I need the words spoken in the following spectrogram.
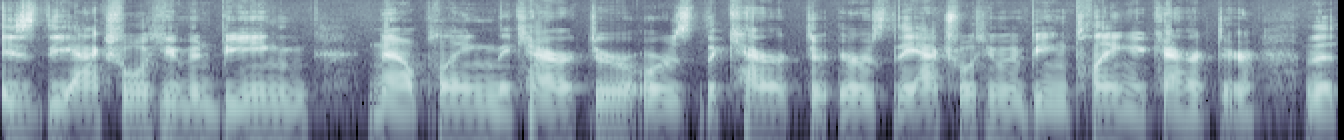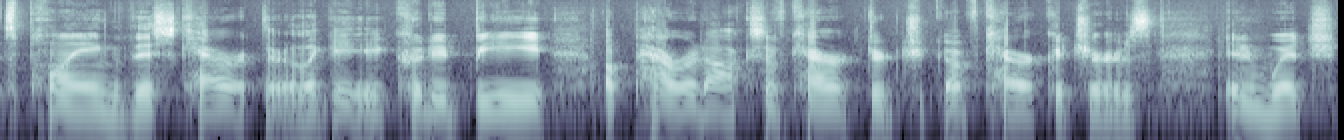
is the actual human being now playing the character, or is the character, or is the actual human being playing a character that's playing this character? Like, it, it could it be a paradox of character of caricatures in which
